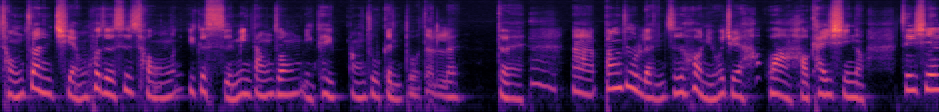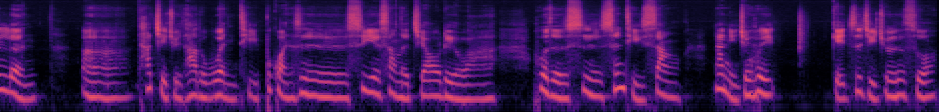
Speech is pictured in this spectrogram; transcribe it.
从赚钱或者是从一个使命当中，你可以帮助更多的人。对，嗯，那帮助人之后，你会觉得哇，好开心哦，这些人。呃，他解决他的问题，不管是事业上的交流啊，或者是身体上，那你就会给自己，就是说，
